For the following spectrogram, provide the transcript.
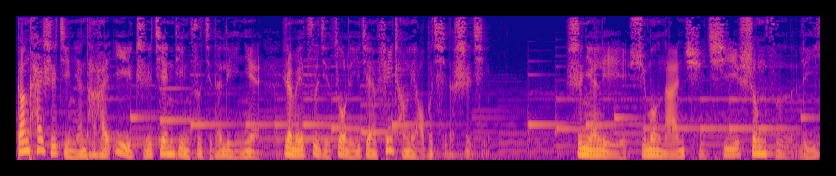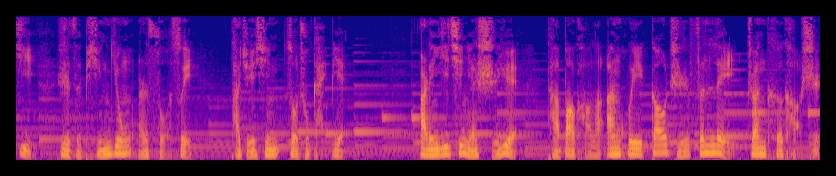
刚开始几年，他还一直坚定自己的理念，认为自己做了一件非常了不起的事情。十年里，徐梦楠娶妻生子离异，日子平庸而琐碎。他决心做出改变。二零一七年十月，他报考了安徽高职分类专科考试。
